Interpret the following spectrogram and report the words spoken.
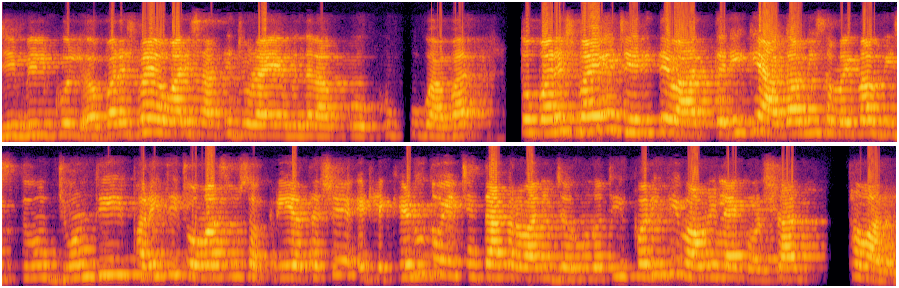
જી, બિલકુલ. પરેશભાઈ, અમારી સાથે જોડાયા બદલ આપકો ખૂબ ખૂબ આભાર. તો પરેશભાઈએ જે રીતે વાત કરી કે આગામી સમયમાં વીસ જૂનથી ફરીથી ચોમાસું સક્રિય થશે, એટલે ખેડૂતોએ ચિંતા કરવાની જરૂર નથી. ફરીથી વાવણી લાયક વરસાદ થવાનો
